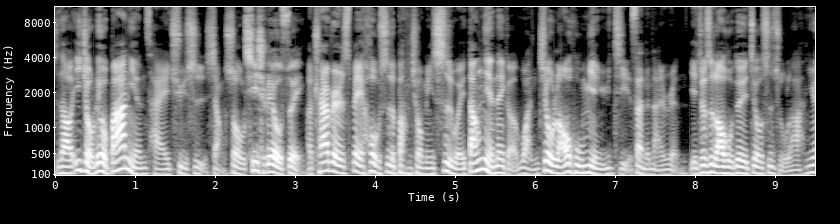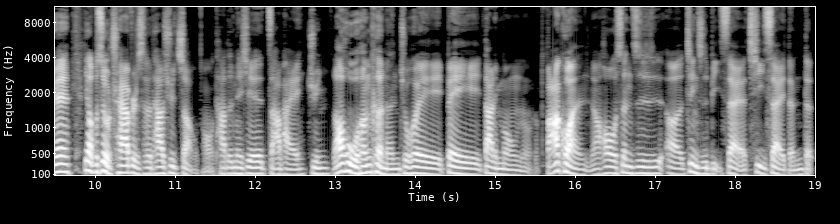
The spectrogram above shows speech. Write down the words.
直到一九六八年才去世，享受七十六岁。啊，Travers 被后世的棒球迷视为当年那个挽救老虎免于解散的男人，也就是老虎队救世主啦。因为要不是有 Travers 和他去找哦，他的那些杂牌军，老虎很可能就会被大联盟罚款，然后甚至呃禁止比赛、弃赛等等。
